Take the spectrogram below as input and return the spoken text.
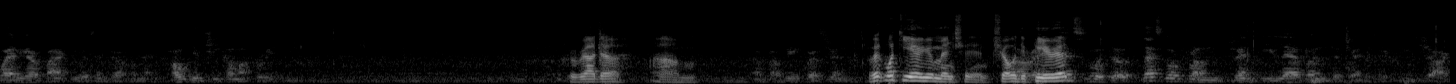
while your party was in government? How did GECOM operate? Rather, um, A a big question. what, what year you mentioning? Show the right, period? Let's go to, let's go from 2011 to 2015 chart.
